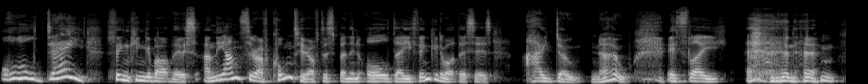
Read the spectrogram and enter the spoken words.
all day thinking about this, and the answer I've come to after spending all day thinking about this is, I don't know. It's like, and, um,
